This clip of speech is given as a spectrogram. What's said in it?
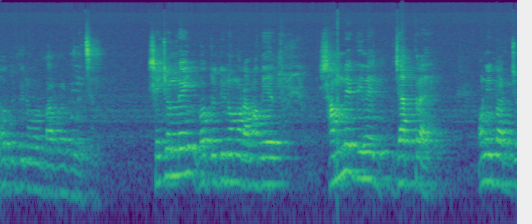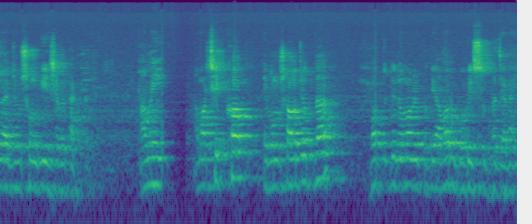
বদ্রদিন অমর বারবার বলেছেন। সেই জন্যই বদ্রদিন অমর আমাদের সামনের দিনের যাত্রায় অনিবার্য একজন সঙ্গী হিসেবে থাকবেন আমি আমার শিক্ষক এবং সহযোদ্ধা বদরুদ্দিন অমরের প্রতি আবারও গভীর শ্রদ্ধা জানাই।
